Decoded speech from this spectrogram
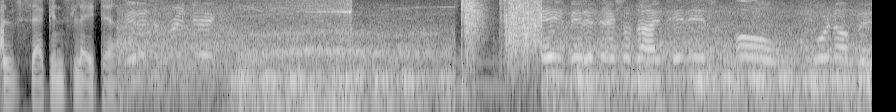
Twelve seconds later. Eight minutes extra time. It is all or nothing.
